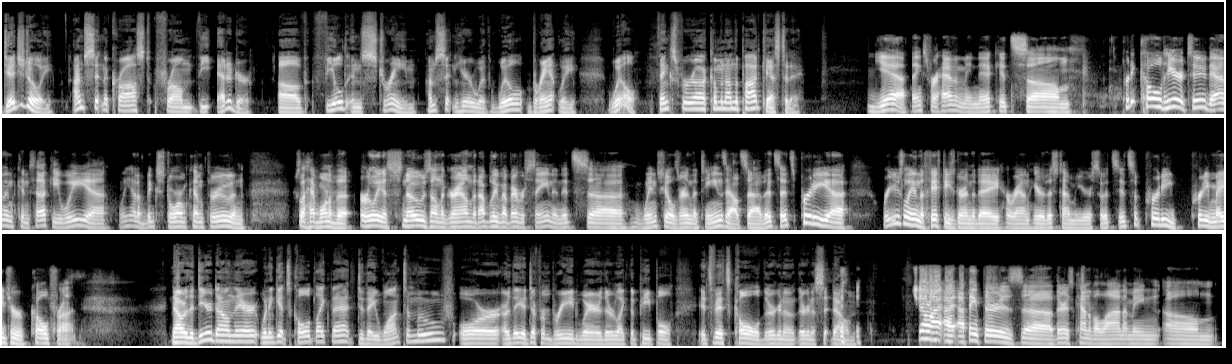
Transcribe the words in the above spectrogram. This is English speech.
Digitally, I'm sitting across from the editor of Field and Stream. I'm sitting here with Will Brantley. Will, thanks for uh, coming on the podcast today. Yeah, thanks for having me, Nick. It's um pretty cold here too down in Kentucky. We uh we had a big storm come through and actually have one of the earliest snows on the ground that I believe I've ever seen and it's uh wind chills are in the teens outside. It's it's pretty uh we're usually in the 50s during the day around here this time of year, so it's it's a pretty pretty major cold front. Now, are the deer down there when it gets cold like that? Do they want to move, or are they a different breed where they're like the people? It's if it's cold, they're gonna they're gonna sit down. you know, I I think there is uh, there is kind of a line. I mean, um,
